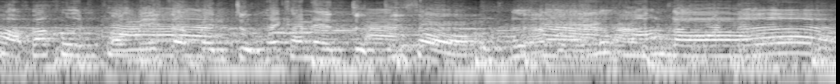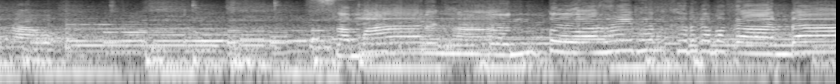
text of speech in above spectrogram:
ขอบพระคุณตรค่ะงนี้จะเป็นจุดให้คะแนนจุดที่สองดูนะค่ะคลูกรัน้องบดอนเด้อเราสามารถนะครับหนุนตัวให้ท่านคณะกรรมการได้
